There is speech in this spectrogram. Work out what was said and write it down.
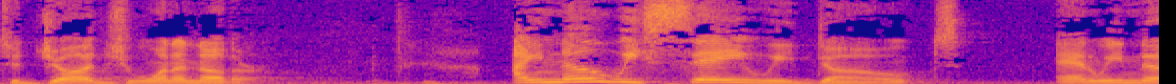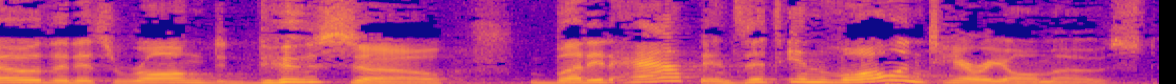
to judge one another. I know we say we don't, and we know that it's wrong to do so, but it happens. It's involuntary almost.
